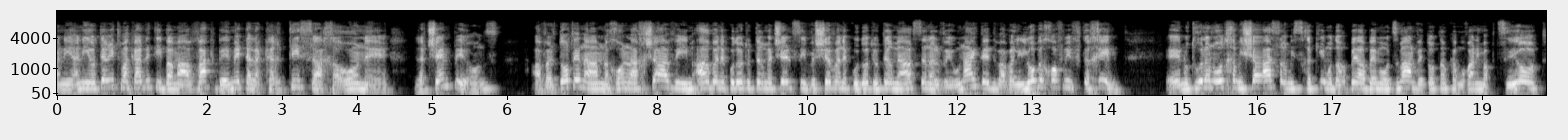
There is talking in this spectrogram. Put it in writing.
אני, אני יותר התמקדתי במאבק באמת על הכרטיס האחרון אה, לצ'מפיונס, אבל טוטנאם, נכון לעכשיו, היא עם 4 נקודות יותר מצ'לסי ו-7 נקודות יותר מארסנל ויונייטד, אבל היא לא בחוף מבטחים. אה, נותרו לנו עוד 15 משחקים, עוד הרבה הרבה מאוד זמן, וטוטנאם כמובן עם הפציעות.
